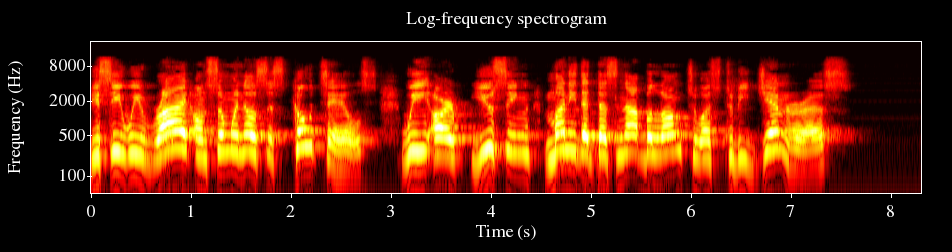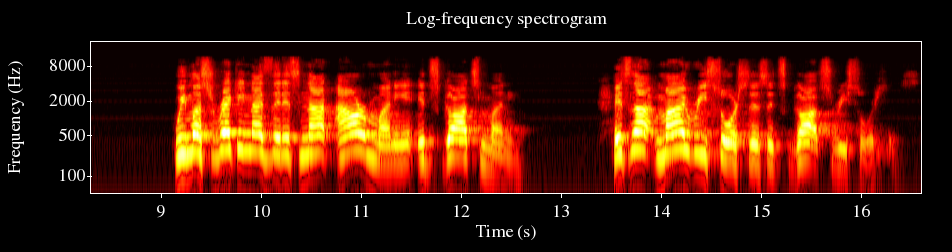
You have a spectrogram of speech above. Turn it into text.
You see, we ride on someone else's coattails. We are using money that does not belong to us to be generous. We must recognize that it's not our money, it's God's money. It's not my resources, it's God's resources.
